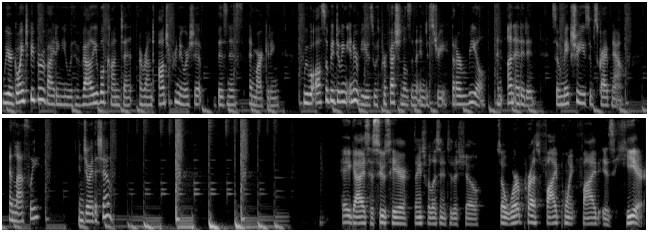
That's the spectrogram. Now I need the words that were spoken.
We are going to be providing you with valuable content around entrepreneurship, business, and marketing. We will also be doing interviews with professionals in the industry that are real and unedited, so make sure you subscribe now. And lastly, enjoy the show. Hey guys, Jesus here. Thanks for listening to this show. So, WordPress 5.5 is here.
